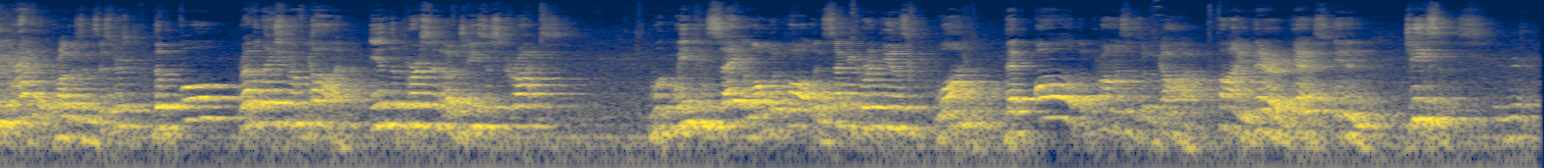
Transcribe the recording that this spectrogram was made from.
We have it, brothers and sisters, the full revelation of God in the person of Jesus Christ. We can say, along with Paul in 2 Corinthians 1, that all the promises of God find their yes in Jesus. Amen.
